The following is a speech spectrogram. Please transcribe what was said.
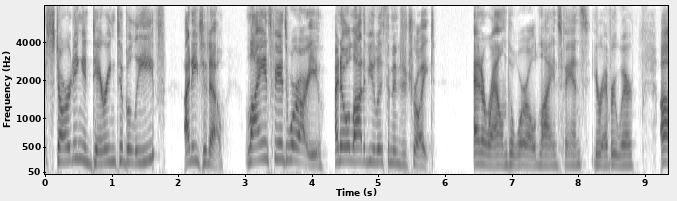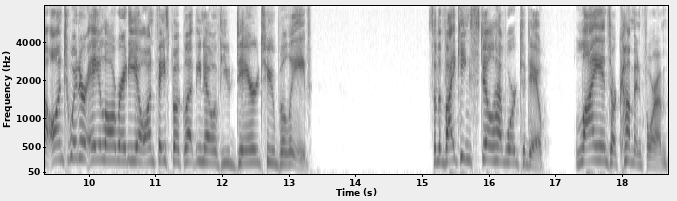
starting and daring to believe? I need to know. Lions fans, where are you? I know a lot of you listen in Detroit and around the world, Lions fans. You're everywhere. Uh, on Twitter, A Law Radio, on Facebook, let me know if you dare to believe. So the Vikings still have work to do. Lions are coming for him.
